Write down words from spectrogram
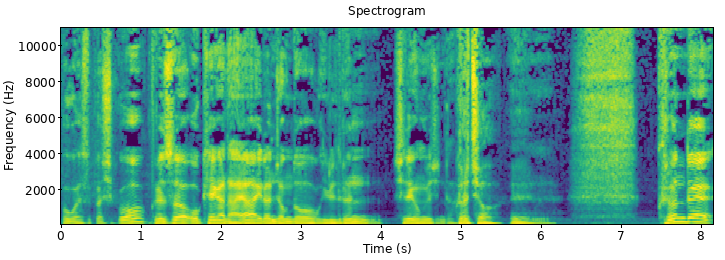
보고했을 것이고 그래서 오케이가 나야 이런 정도 일들은 실행에 옮겨진다. 그렇죠. 예. 그런데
